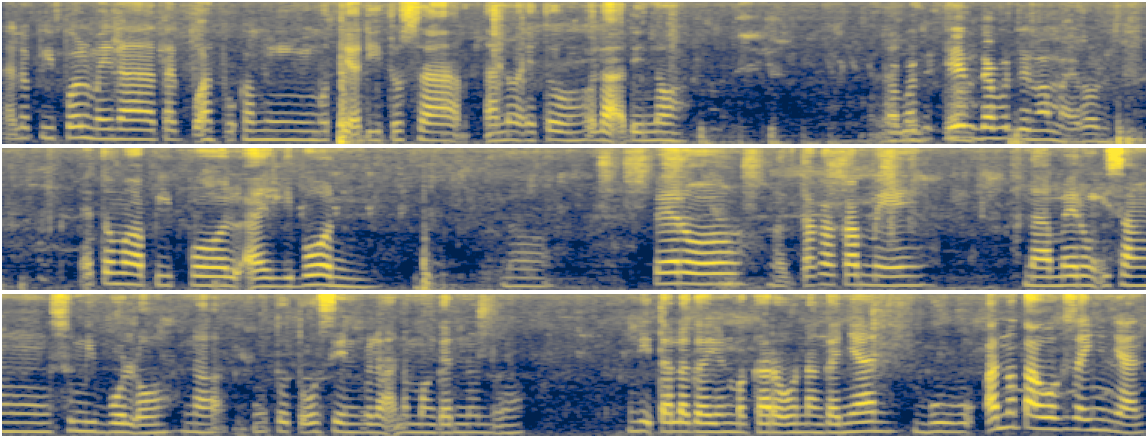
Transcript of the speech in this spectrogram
Hello people, may natagpuan po kaming mutya dito sa ano ito, wala din no. Dapat, yan, dapat din na mayroon. Ito mga people ay libon. No. Pero nagtaka kami na mayroong isang sumibol oh, na kung tutusin wala namang ganun oh. Hindi talaga yun magkaroon ng ganyan. Bu ano tawag sa inyo yan?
